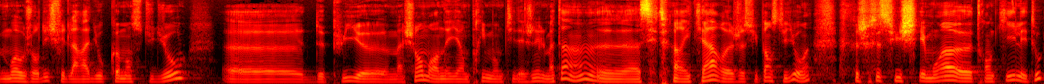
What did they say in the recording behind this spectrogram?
moi, aujourd'hui, je fais de la radio comme en studio. Euh, depuis euh, ma chambre en ayant pris mon petit déjeuner le matin hein, euh, à 7h15 je suis pas en studio hein. je suis chez moi tranquille et tout.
